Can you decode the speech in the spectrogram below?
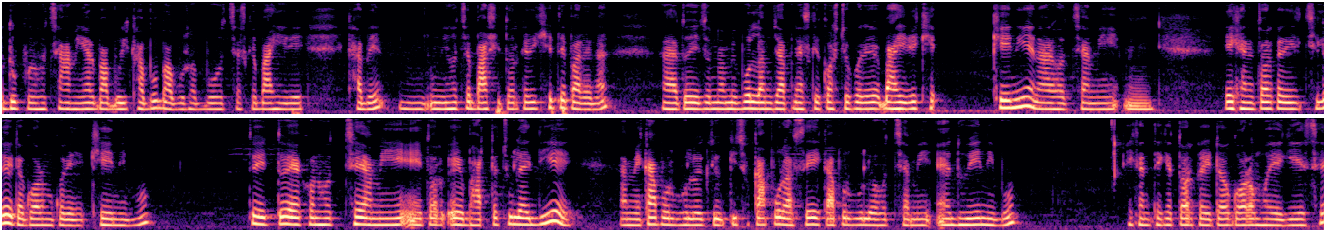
দুপুর হচ্ছে আমি আর বাবুই খাব। বাবুর আব্বু হচ্ছে আজকে বাহিরে খাবে। উনি হচ্ছে বাসি তরকারি খেতে পারে না। তো এই জন্য আমি বললাম যে, আপনি আজকে কষ্ট করে বাইরে খে- খেয়ে নিয়েন আর হচ্ছে আমি এখানে তরকারি ছিল, এটা গরম করে খেয়ে নেব। তো এই তো এখন হচ্ছে আমি এই তর ভাতটা চুলায় দিয়ে আমি কাপড়গুলো একটু, কিছু কাপড় আছে, এই কাপড়গুলো হচ্ছে আমি ধুয়ে নিব। এখান থেকে তরকারিটাও গরম হয়ে গিয়েছে।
